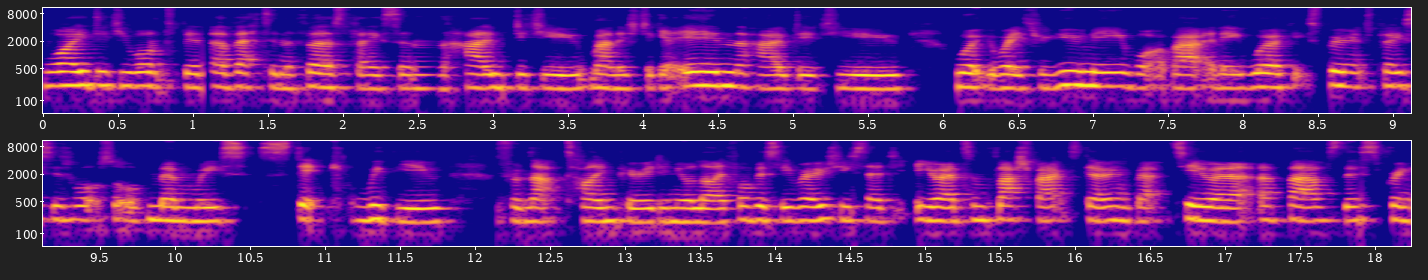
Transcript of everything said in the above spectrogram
why did you want to be a vet in the first place and how did you manage to get in? How did you work your way through uni? What about any work experience places? What sort of memories stick with you from that time period in your life? Obviously rose you said you had some flashbacks going back to a, a FAVS this spring.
